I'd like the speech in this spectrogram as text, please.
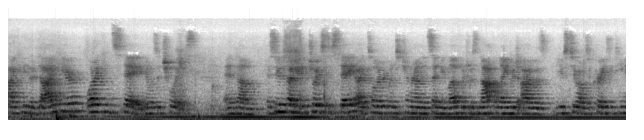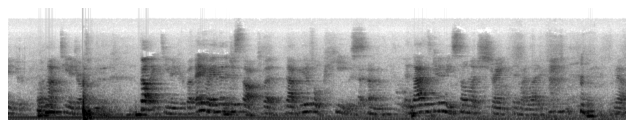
I could either die here or I can stay. It was a choice. And um, as soon as I made the choice to stay, I told everyone to turn around and send me love, which was not a language I was used to. I was a crazy teenager. Uh-huh. not a teenager, I was, felt like a teenager. But anyway, and then it just stopped. But that beautiful peace, and that has given me so much strength in my life. yeah.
